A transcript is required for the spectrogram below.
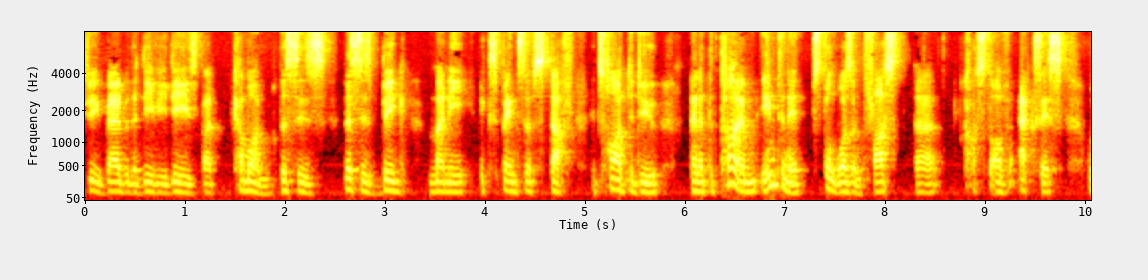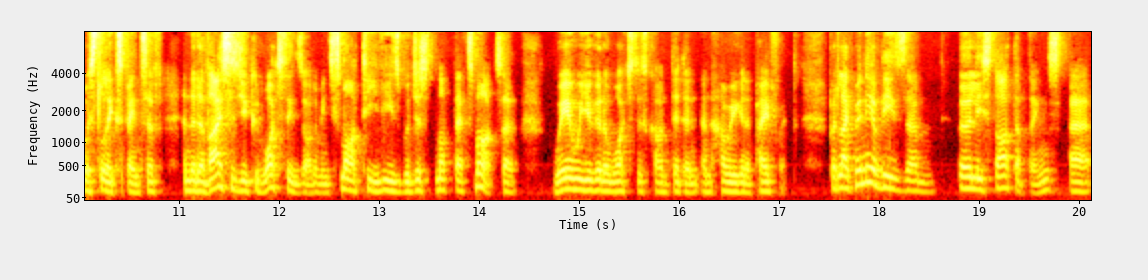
doing bad with the DVDs, but come on, this is, this is big money, expensive stuff. It's hard to do. And at the time, internet still wasn't fast. Uh, cost of access was still expensive. And the devices you could watch things on i mean smart tvs were just not that smart. So where were you going to watch this content and, and how are you going to pay for it? But like many of these um, early startup things uh,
